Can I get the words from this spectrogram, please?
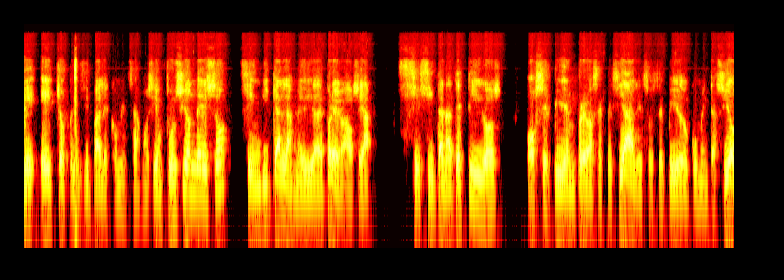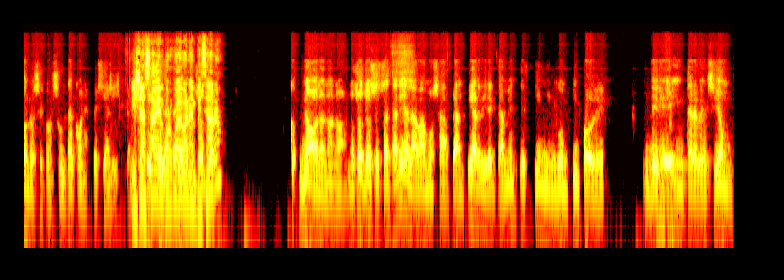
qué hechos principales comenzamos. Y en función de eso se indican las medidas de prueba, o sea, se citan a testigos o se piden pruebas especiales, o se pide documentación, o se consulta con especialistas. ¿Y ya saben por cuál van a empezar? No, no, no, no. Nosotros esa tarea la vamos a plantear directamente sin ningún tipo de, intervención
